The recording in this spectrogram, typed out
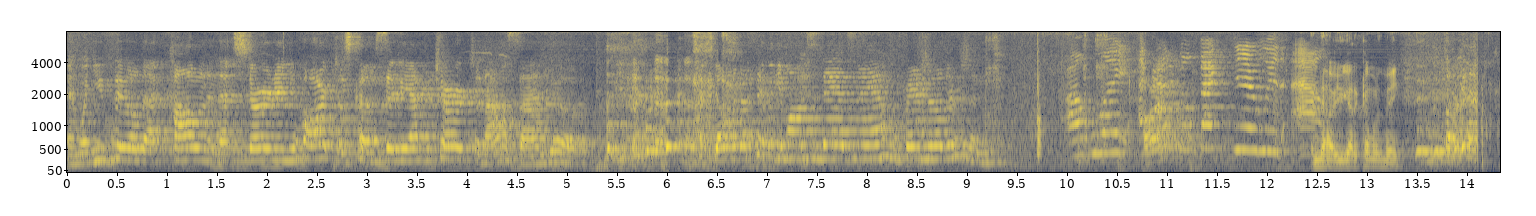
And when you feel that calling and that stirring in your heart, just come see me after church and I'll sign you up. Don't we go sit with your moms and dads now and grandmothers and Oh, wait. I All gotta go back there with Al. No, you got to come with me.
